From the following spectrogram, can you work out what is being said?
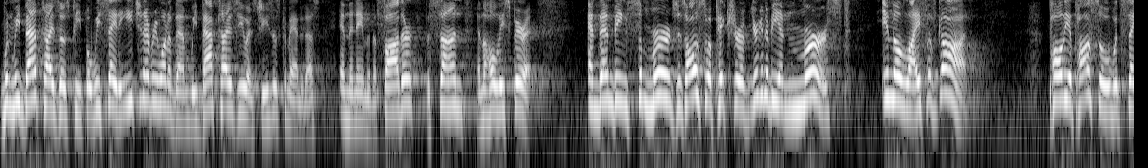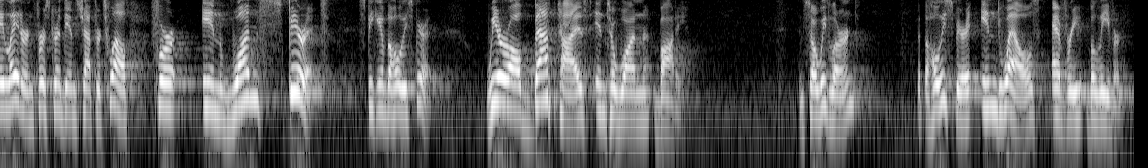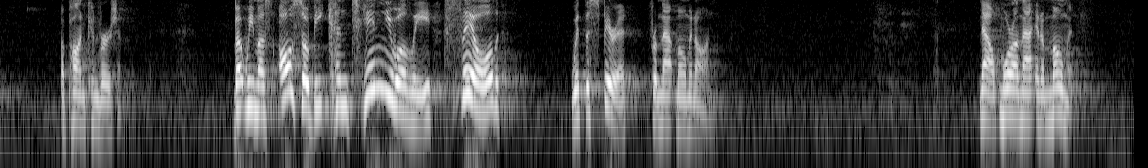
when we baptize those people, we say to each and every one of them, We baptize you as Jesus commanded us in the name of the Father, the Son, and the Holy Spirit and then being submerged is also a picture of you're going to be immersed in the life of God. Paul the apostle would say later in 1 Corinthians chapter 12, for in one spirit, speaking of the Holy Spirit, we are all baptized into one body. And so we've learned that the Holy Spirit indwells every believer. upon conversion. But we must also be continually filled with the Spirit from that moment on. Now, more on that in a moment.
